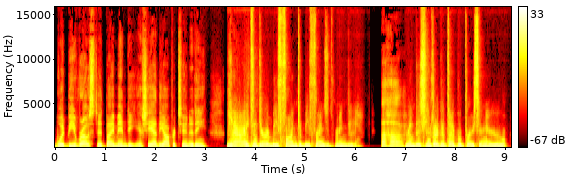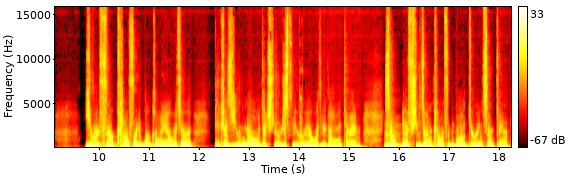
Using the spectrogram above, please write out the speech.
would be roasted by Mindy if she had the opportunity. Yeah, I think it would be fun to be friends with Mindy. Uh-huh. Mindy seems like the type of person who you would feel comfortable going out with her because you know that she would just be real with you the whole time. So Mhm. if she's uncomfortable doing something,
